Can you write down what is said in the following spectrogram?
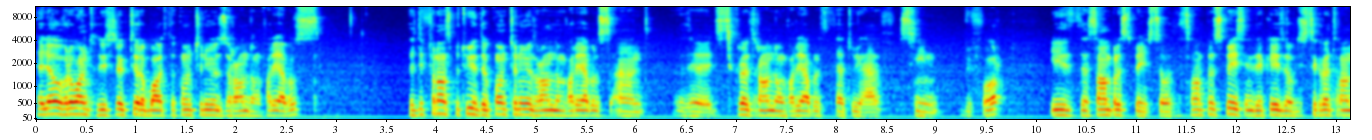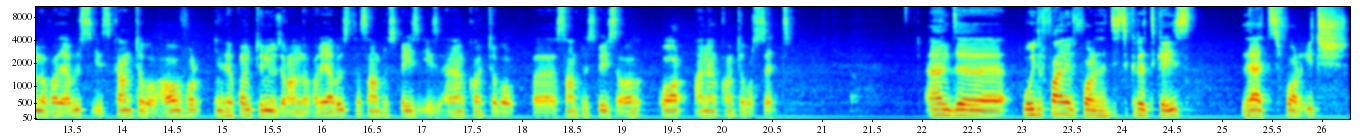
Hello everyone to this lecture about the continuous random variables. The difference between the continuous random variables and the discrete random variables that we have seen before is the sample space. So the sample space in the case of discrete random variables is countable. However, in the continuous random variables, the sample space is an uncountable uh, sample space or, or an uncountable set. And uh, we define it for the discrete case that for each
